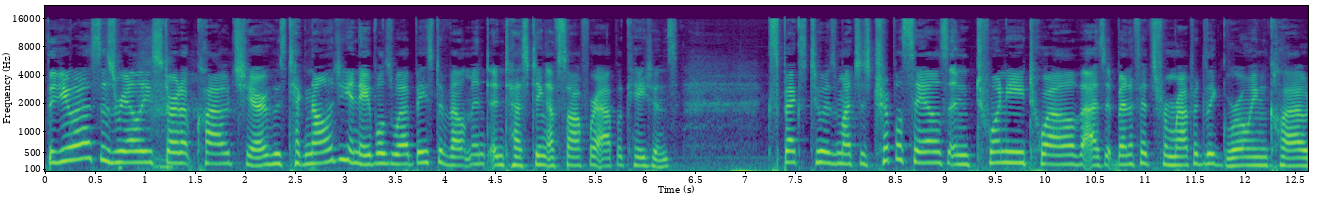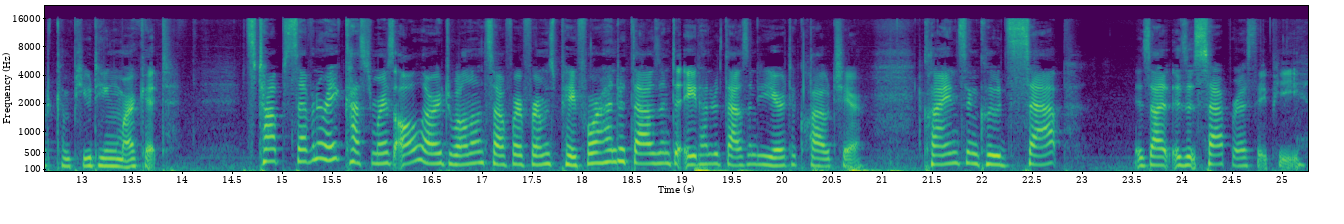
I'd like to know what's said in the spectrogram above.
The U.S. Israeli startup CloudShare, whose technology enables web based development and testing of software applications, expects to as much as triple sales in 2012 as it benefits from rapidly growing cloud computing market. Its top seven or eight customers, all large, well-known software firms, pay 400,000 to 800,000 a year to CloudShare. Clients include SAP. Is that is it SAP or SAP?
